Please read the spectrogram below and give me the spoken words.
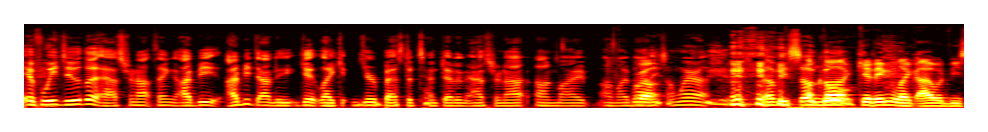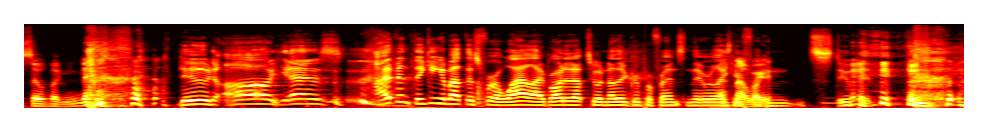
it. if we do the astronaut thing, I'd be I'd be down to get like your best attempt at an astronaut on my on my body Bro. somewhere. That'd be so I'm cool. not kidding. Like I would be so fucking. Dude, oh yes. I've been thinking about this for a while. I brought it up to another group of friends and they were like, That's You're not weird. fucking stupid.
